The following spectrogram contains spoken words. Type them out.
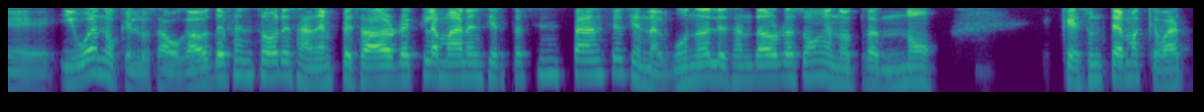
Eh, y bueno, que los abogados defensores han empezado a reclamar en ciertas instancias y en algunas les han dado razón, en otras no, que es un tema que va,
